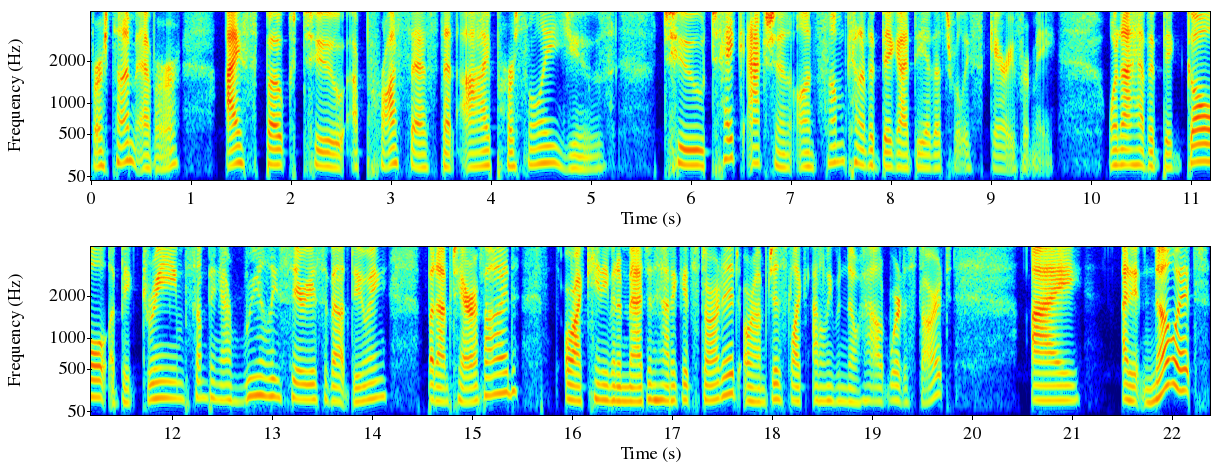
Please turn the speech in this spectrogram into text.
first time ever, I spoke to a process that I personally use to take action on some kind of a big idea that's really scary for me. When I have a big goal, a big dream, something I'm really serious about doing, but I'm terrified, or I can't even imagine how to get started, or I'm just like, I don't even know how where to start. I I didn't know it.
